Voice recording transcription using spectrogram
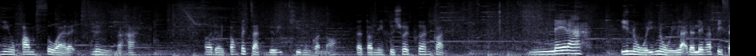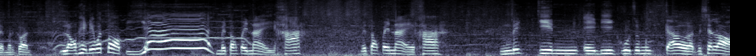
ฮิลความสวยและหนึ่งนะคะเออเดี๋ยวต้องไปจัดบิลอีกทีหนึ่งก่อนเนาะแต่ตอนนี้คือช่วยเพื่อนก่อนเน่นะอีหนูอีกหนูอีกละเดี๋ยวเรียงอติใส่มันก่อนร้องเพลงได้ว่าตอบเย้ไม่ต้องไปไหนคะไม่ต้องไปไหนคะมึงได้กินเอดีกูจนมึงเกิดไม่ใช่หรอ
